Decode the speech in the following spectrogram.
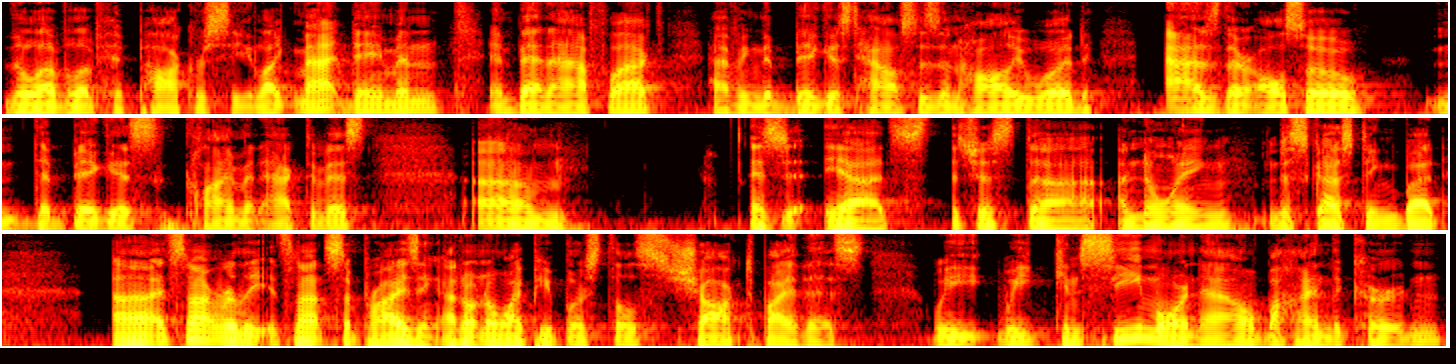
the level of hypocrisy. Like Matt Damon and Ben Affleck having the biggest houses in Hollywood as they're also the biggest climate activist. Um, it's yeah, it's it's just uh, annoying, disgusting, but uh, it's not really it's not surprising. I don't know why people are still shocked by this. We we can see more now behind the curtain,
